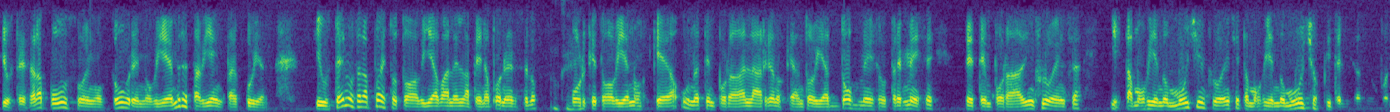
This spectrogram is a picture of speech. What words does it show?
si usted se la puso en octubre, en noviembre, está bien, está cuidado. Si usted no se la ha puesto, todavía vale la pena ponérselo, porque todavía nos queda una temporada larga, nos quedan todavía dos meses o tres meses de temporada de influenza y estamos viendo mucha influencia, estamos viendo mucha hospitalización por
